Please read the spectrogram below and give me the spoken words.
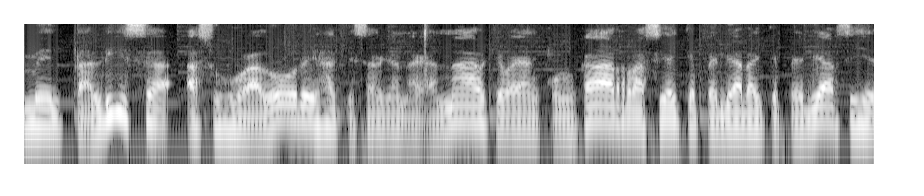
mentaliza a sus jugadores a que salgan a ganar, que vayan con garra, si hay que pelear, hay que pelear, si,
